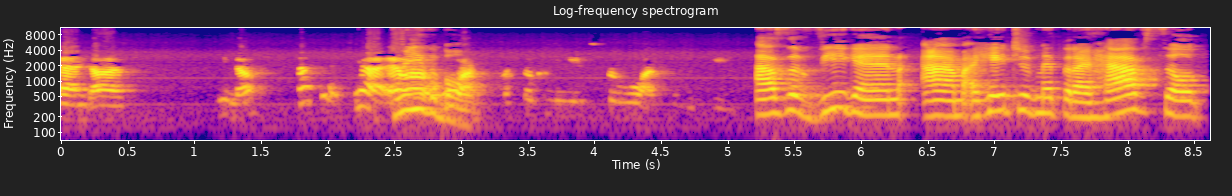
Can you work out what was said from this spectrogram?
and, uh, you know, that's it. Yeah, breathable. Warm. Also can be used for warmth as a vegan, um, I hate to admit that I have silk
